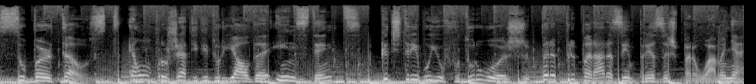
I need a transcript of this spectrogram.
Super Toast é um projeto editorial da Instinct que distribui o futuro hoje para preparar as empresas para o amanhã.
